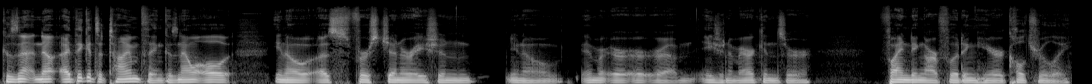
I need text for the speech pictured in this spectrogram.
because now, now I think it's a time thing. Because now all you know, us first generation, you know, Im- or, or, um, Asian Americans are finding our footing here culturally,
